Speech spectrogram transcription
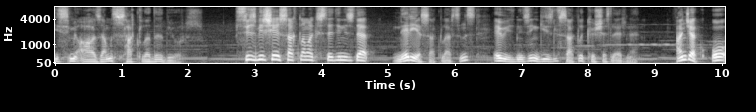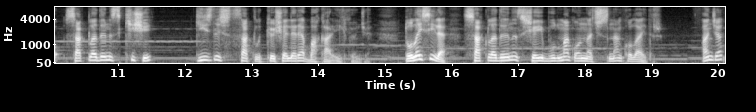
ismi azamı sakladı diyoruz. Siz bir şey saklamak istediğinizde nereye saklarsınız? Evinizin gizli saklı köşelerine. Ancak o sakladığınız kişi gizli saklı köşelere bakar ilk önce. Dolayısıyla sakladığınız şeyi bulmak onun açısından kolaydır. Ancak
